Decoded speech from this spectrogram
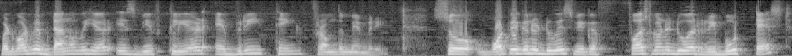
But what we've done over here is we've cleared everything from the memory. So what we're going to do is we're first going to do a reboot test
